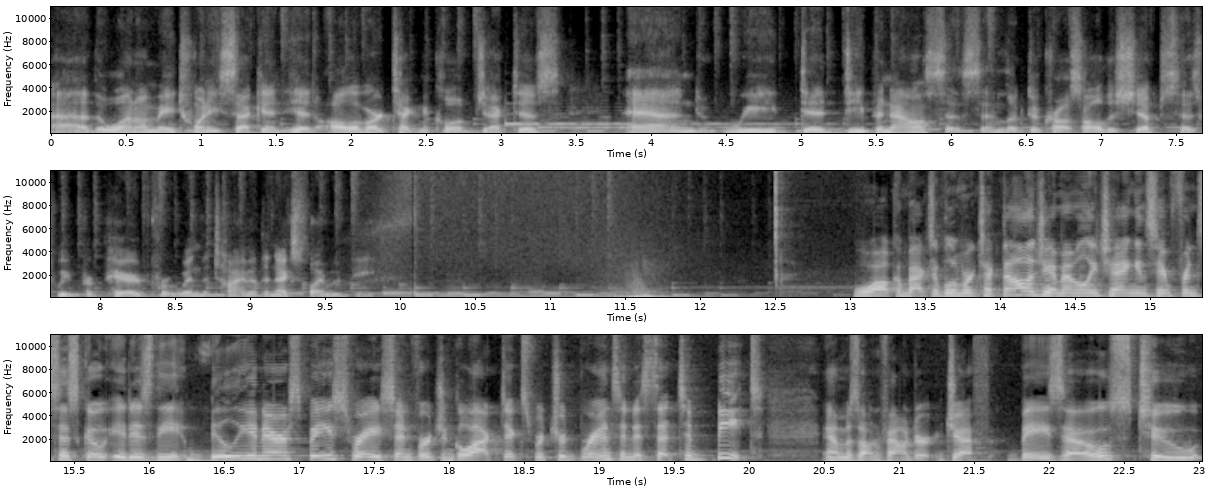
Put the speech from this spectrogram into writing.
Uh, the one on May 22nd hit all of our technical objectives. And we did deep analysis and looked across all the ships as we prepared for when the time of the next flight would be. Welcome back to Bloomberg Technology. I'm Emily Chang in San Francisco. It is the billionaire space race, and Virgin Galactic's Richard Branson is set to beat Amazon founder Jeff Bezos to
